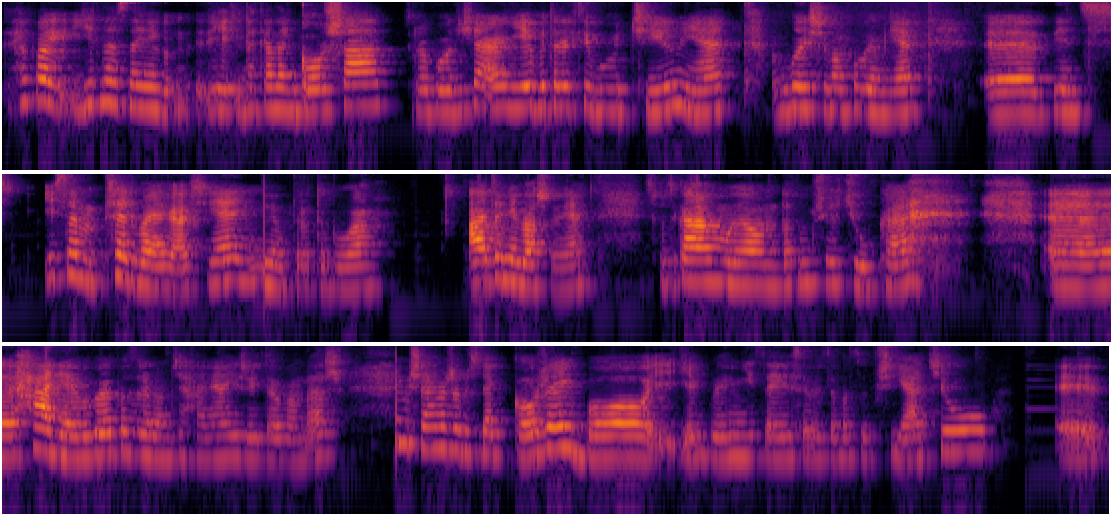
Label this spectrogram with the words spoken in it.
chyba jedna z najnego, taka najgorsza, która była dzisiaj, ale jakby te lekcje były chill, nie? A w ogóle jeszcze wam powiem, nie? E, więc jestem przerwa jakaś, nie? Nie wiem, która to była, ale to nieważne, nie? Spotkałam moją dawną przyjaciółkę, e, Hanię, w ogóle pozdrawiam Cię Hania, jeżeli to oglądasz. Myślałam, że będzie tak gorzej, bo jakby nie zdaję sobie za bardzo przyjaciół, y,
